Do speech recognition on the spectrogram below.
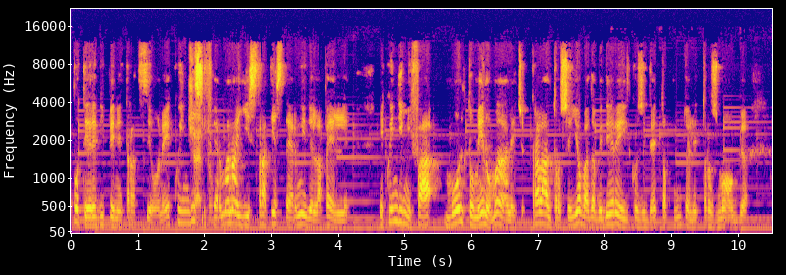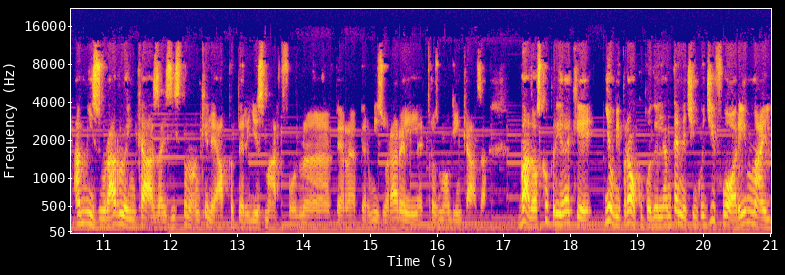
potere di penetrazione e quindi certo. si fermano agli strati esterni della pelle e quindi mi fa molto meno male. Cioè, tra l'altro, se io vado a vedere il cosiddetto appunto elettrosmog, a misurarlo in casa esistono anche le app per gli smartphone eh, per, per misurare l'elettrosmog in casa vado a scoprire che io mi preoccupo delle antenne 5G fuori, ma i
